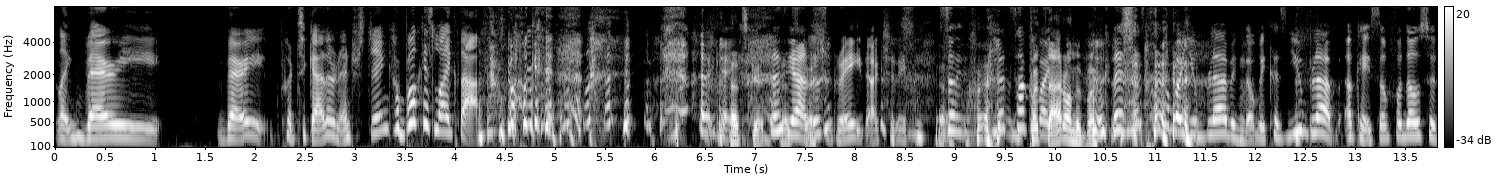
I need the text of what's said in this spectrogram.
like very. Very put together and interesting. Her book is like that. Her book okay, That's good. That's- That's yeah, good. that's great actually. So let's talk Put about that on the book. Let's, let's talk about you blurbing though, because you blurb. Okay, so for those who,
